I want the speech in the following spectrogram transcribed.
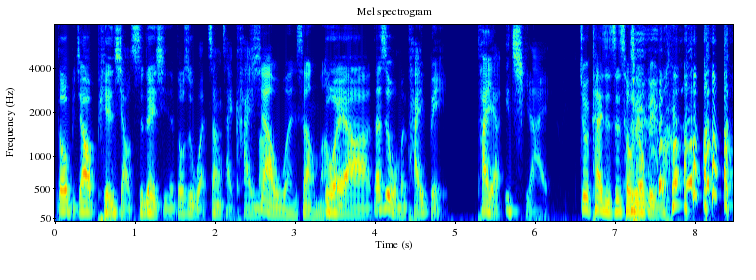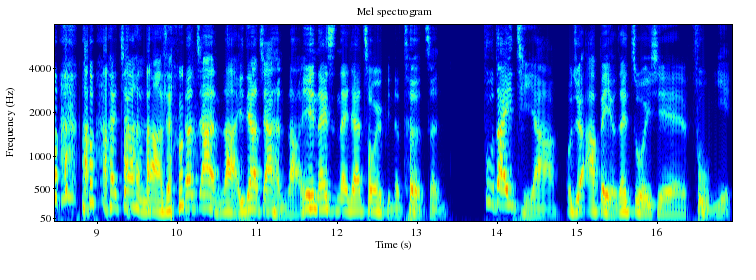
都比较偏小吃类型的，都是晚上才开嘛，下午晚上嘛。对啊，但是我们台北太阳一起来就开始吃葱油饼嘛。还加很辣，这样要加很辣，一定要加很辣，因为那是那家葱油饼的特征。附带一提啊，我觉得阿伯有在做一些副业。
